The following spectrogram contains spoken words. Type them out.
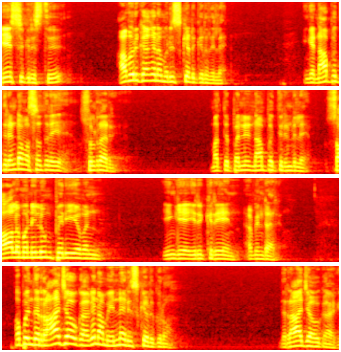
இயேசு கிறிஸ்து அவருக்காக நம்ம ரிஸ்க் எடுக்கிறதில்ல. இங்கே நாற்பத்தி ரெண்டாம் வருஷத்தில் சொல்கிறாரு மற்ற பன்னெண்டு நாற்பத்தி ரெண்டில் சாலமனிலும் பெரியவன் இங்கே இருக்கிறேன் அப்படின்றார். அப்போ இந்த ராஜாவுக்காக நம்ம என்ன ரிஸ்க் எடுக்கிறோம்? இந்த ராஜாவுக்காக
